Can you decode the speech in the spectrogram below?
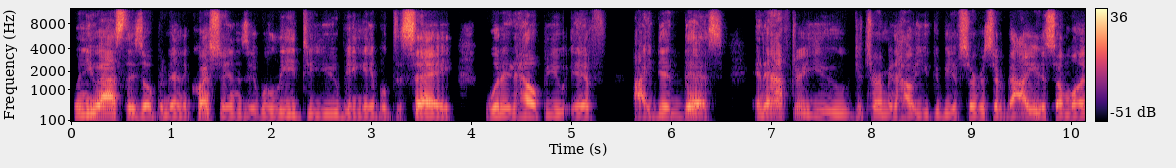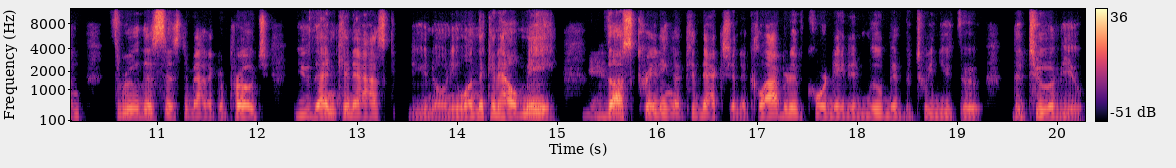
When you ask these open-ended questions, it will lead to you being able to say, would it help you if I did this? And after you determine how you could be of service or value to someone through this systematic approach, you then can ask, do you know anyone that can help me? Yeah. Thus creating a connection, a collaborative coordinated movement between you through the two of you.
